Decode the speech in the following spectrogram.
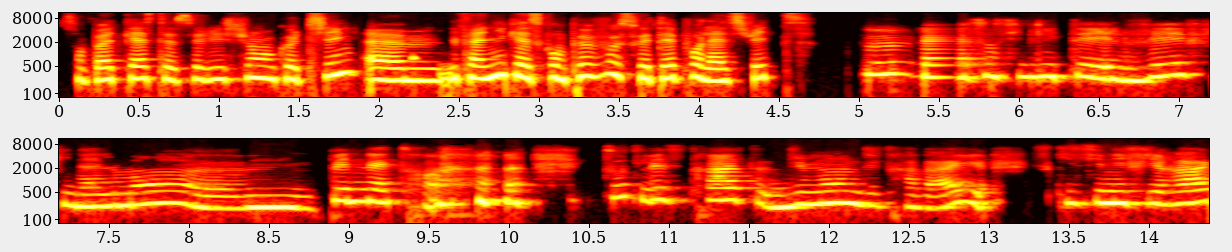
son podcast Solutions Coaching. Fanny, qu'est-ce qu'on peut vous souhaiter pour la suite? La sensibilité élevée, finalement, pénètre toutes les strates du monde du travail, ce qui signifiera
